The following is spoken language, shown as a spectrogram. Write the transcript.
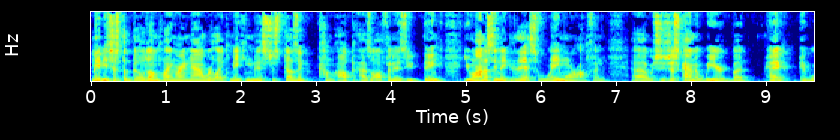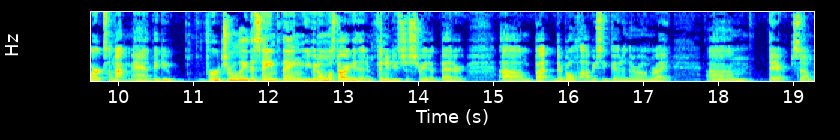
Maybe it's just the build I'm playing right now, where like making this just doesn't come up as often as you'd think. You honestly make this way more often, uh, which is just kind of weird, but hey, it works. I'm not mad. They do virtually the same thing. You could almost argue that Infinity is just straight up better, um, but they're both obviously good in their own right um, there. So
